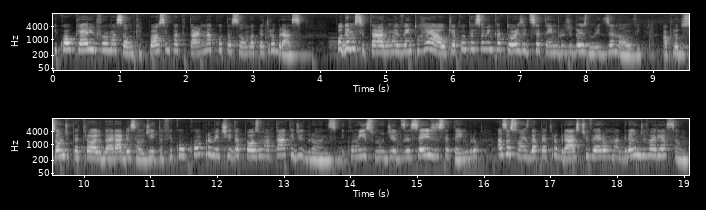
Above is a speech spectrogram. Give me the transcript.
e qualquer informação que possa impactar na cotação da Petrobras. Podemos citar um evento real que aconteceu em 14 de setembro de 2019. A produção de petróleo da Arábia Saudita ficou comprometida após um ataque de drones, e com isso, no dia 16 de setembro, as ações da Petrobras tiveram uma grande variação.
